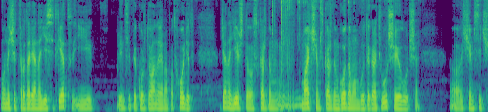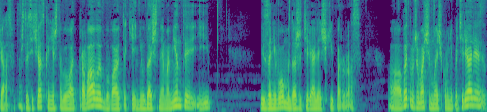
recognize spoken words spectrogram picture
он ищет вратаря на 10 лет, и, в принципе, Куртуа, наверное, подходит. Я надеюсь, что с каждым матчем, с каждым годом он будет играть лучше и лучше, э, чем сейчас. Потому что сейчас, конечно, бывают провалы, бывают такие неудачные моменты, и из-за него мы даже теряли очки пару раз. Э, в этом же матче мы очков не потеряли.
